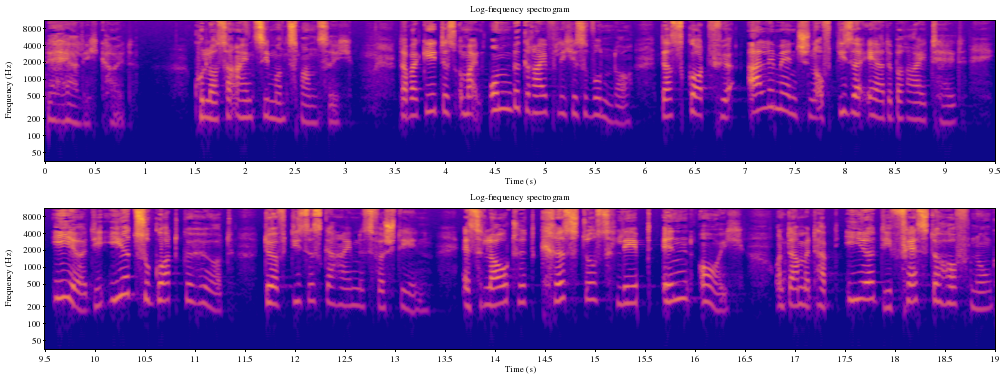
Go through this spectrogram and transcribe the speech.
der Herrlichkeit. Kolosse 1, 27. Dabei geht es um ein unbegreifliches Wunder, das Gott für alle Menschen auf dieser Erde bereithält. Ihr, die ihr zu Gott gehört, dürft dieses Geheimnis verstehen. Es lautet, Christus lebt in euch und damit habt ihr die feste Hoffnung,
